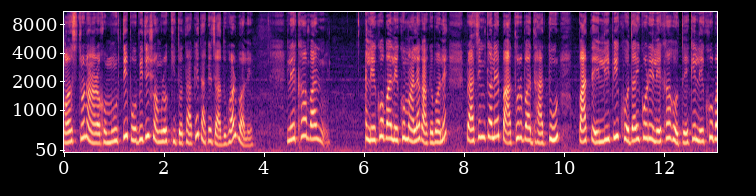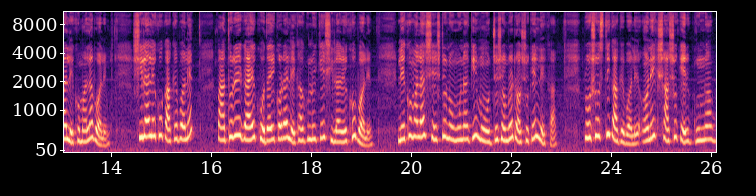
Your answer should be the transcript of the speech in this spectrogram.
অস্ত্র, নানা রকম মূর্তি, প্রভৃতি সংরক্ষিত থাকে তাকে জাদুঘর বলে। লেখা বা লেখো বা লেখমালা কাকে বলে? প্রাচীনকালে পাথর বা ধাতুর পাতে লিপি খোদাই করে লেখা হতো, একে লেখো বা লেখমালা বলে। শিলালেখ কাকে বলে? পাথরের গায়ে খোদাই করা লেখাগুলিকে শিলালেখ বলে। লেখমালার শ্রেষ্ঠ নমুনা কি মৌর্য সম্রাট অশোকের লেখা? প্রশস্তি কাকে বলে? অনেক শাসকের গুণ,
